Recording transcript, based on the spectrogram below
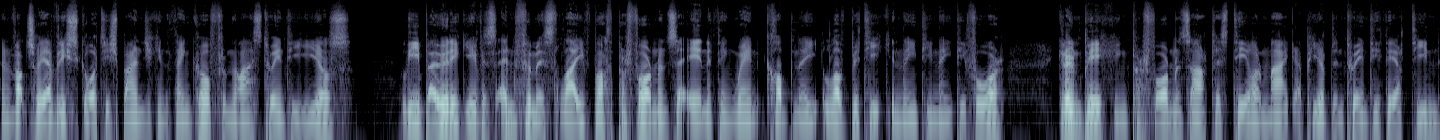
and virtually every Scottish band you can think of from the last 20 years. Leigh Bowery gave his infamous live birth performance at Anything Went Club Night Love Boutique in 1994. Groundbreaking performance artist Taylor Mac appeared in 2013,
